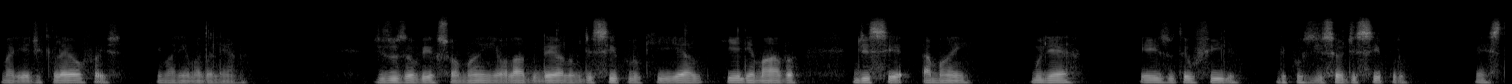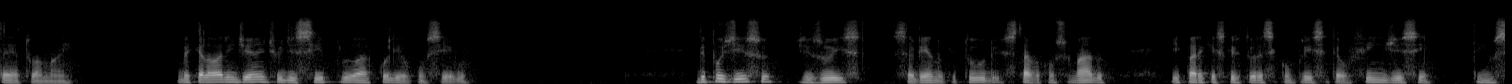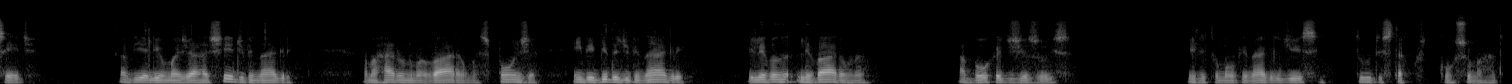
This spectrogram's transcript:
Maria de Cleofas e Maria Madalena. Jesus, ao ver sua mãe ao lado dela, o discípulo que, ela, que ele amava, disse à mãe: Mulher, eis o teu filho. Depois disse ao discípulo: Esta é a tua mãe. Daquela hora em diante, o discípulo a acolheu consigo. Depois disso, Jesus, sabendo que tudo estava consumado, e para que a Escritura se cumprisse até o fim, disse: Tenho sede. Havia ali uma jarra cheia de vinagre. Amarraram numa vara uma esponja embebida de vinagre e levaram-na à boca de Jesus. Ele tomou o vinagre e disse: Tudo está consumado.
